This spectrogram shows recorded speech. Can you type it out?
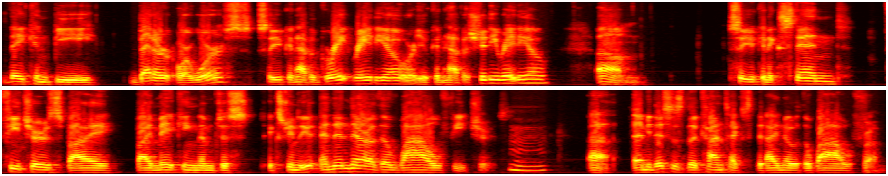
they can be better or worse. So you can have a great radio or you can have a shitty radio. Um, so you can extend features by by making them just extremely good. And then there are the wow features. Mm. Uh, I mean, this is the context that I know the wow from.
